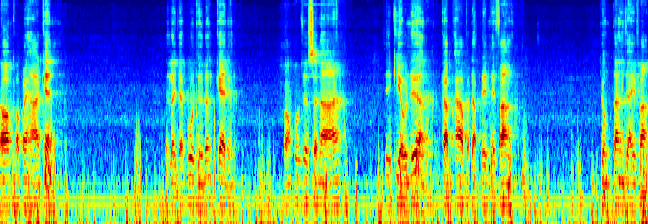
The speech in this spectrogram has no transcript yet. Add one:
น้อมเข้าไปหาแก่นเดี๋ยวเราจะพูดถึงเรื่องแก่น ของพุทธศาสนาที่เกี่ยวเนื่องกับข้าวประดับดินให้ฟัง จงตั้งใจฟัง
